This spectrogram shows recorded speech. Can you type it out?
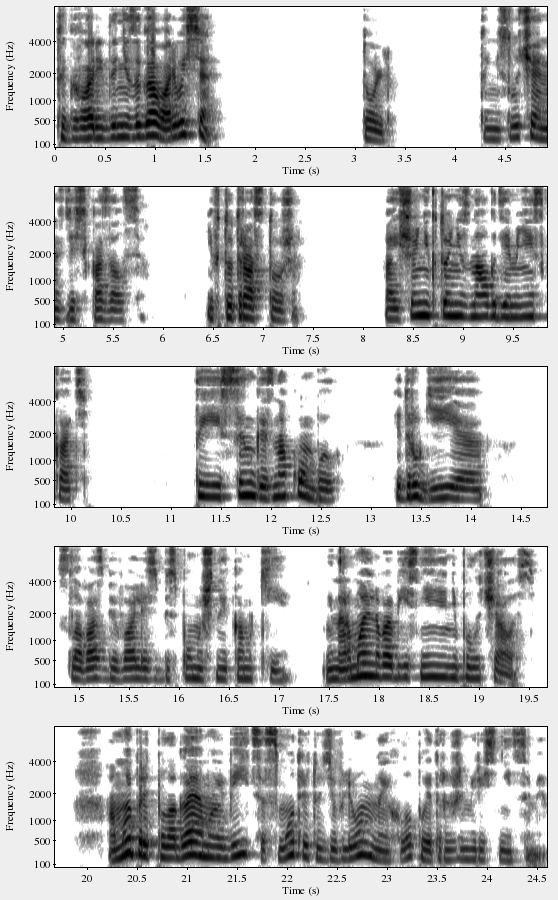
ты говори, да не заговаривайся. Толь, ты не случайно здесь оказался. И в тот раз тоже. А еще никто не знал, где меня искать. Ты с Ингой знаком был и другие слова сбивались в беспомощные комки, и нормального объяснения не получалось. А мой предполагаемый убийца смотрит удивленно и хлопает рыжими ресницами.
